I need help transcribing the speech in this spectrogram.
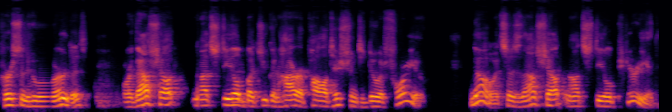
person who earned it, or "Thou shalt not steal," but you can hire a politician to do it for you. No, it says, "Thou shalt not steal." Period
